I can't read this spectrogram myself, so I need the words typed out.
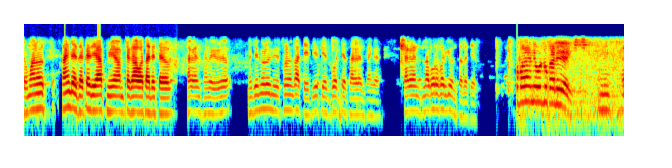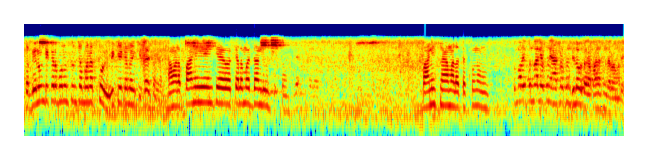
तो माणूस चांगले कधी आम्ही आमच्या गावात आले तर सगळ्यांसंग वेळ म्हणजे मिळून मिसळून राहतात येतात बोलतात सगळ्यांसंग. सगळ्यांना बरोबर घेऊन चालत आहेत लोकसभा निवडणूक आलेली आहे. आता बेलोंडीकर म्हणून तुमच्या मनात कोण? विखे का लंके? काय सांगा? आम्हाला पाणी येईन ते त्याला मतदान देऊ शकतो. पाणीच नाही आम्हाला तर कोण तुम्हाला इथून मागे कोणी आश्वासन दिलं होतं का पाण्यासंदर्भामध्ये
